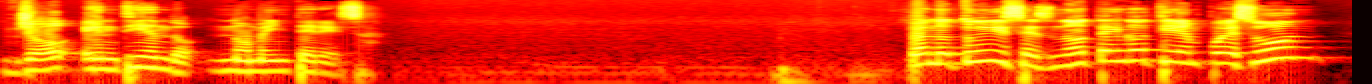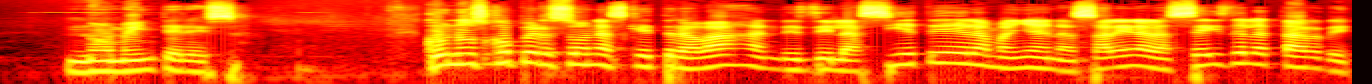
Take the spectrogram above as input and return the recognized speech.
yo entiendo, no me interesa. Cuando tú dices, no tengo tiempo, es un, no me interesa. Conozco personas que trabajan desde las 7 de la mañana, salen a las 6 de la tarde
